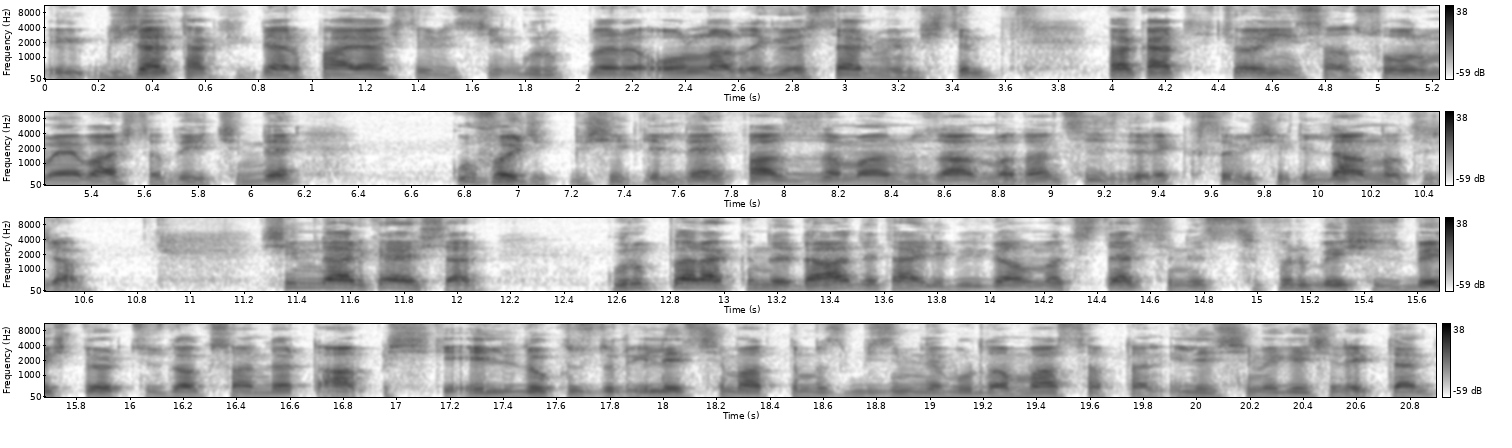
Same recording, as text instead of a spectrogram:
e, güzel taktikler paylaştığımız için grupları oralarda göstermemiştim. Fakat çoğu insan sormaya başladığı için de ufacık bir şekilde fazla zamanımızı almadan sizlere kısa bir şekilde anlatacağım. Şimdi arkadaşlar Gruplar hakkında daha detaylı bilgi almak isterseniz 0505 494 62 59'dur iletişim hattımız. Bizimle buradan WhatsApp'tan iletişime geçerekten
